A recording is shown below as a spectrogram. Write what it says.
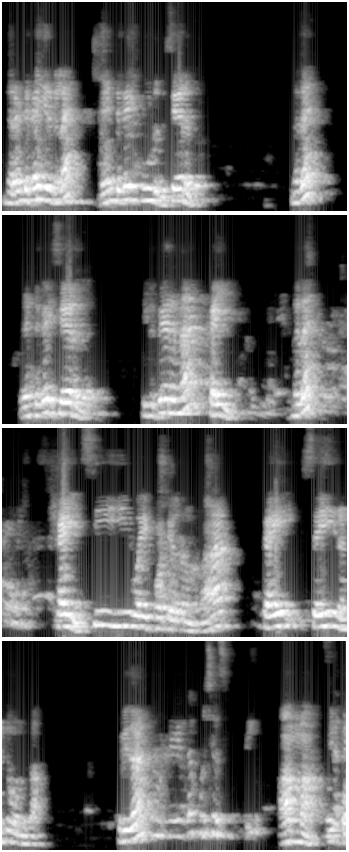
இந்த ரெண்டு கை இருக்குல்ல ரெண்டு கை கூடுது சேருது. என்னது? ரெண்டு கை சேருது. இது பேர் என்ன? கை. என்னது கை சிஇஒய் போட்டு எழுதணும்னா கை செய் ரெண்டும் ஒண்ணுதான். புரியுதா? ஆமா. இப்போ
